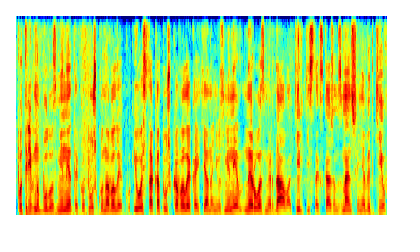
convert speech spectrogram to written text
Потрібно було змінити катушку на велику. І ось та катушка велика, як я на нього змінив, не розмір дав, а кількість, так скажемо, зменшення витків,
